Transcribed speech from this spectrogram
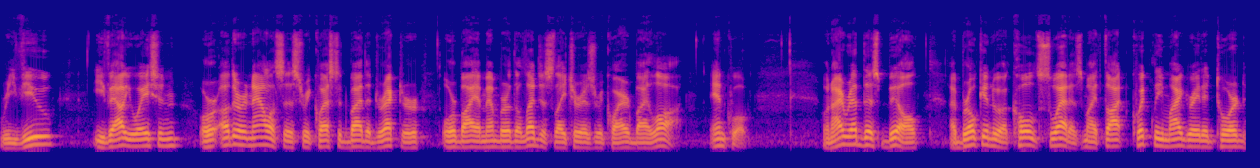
review, evaluation, or other analysis requested by the director or by a member of the legislature as required by law. End quote. When I read this bill, I broke into a cold sweat as my thought quickly migrated toward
